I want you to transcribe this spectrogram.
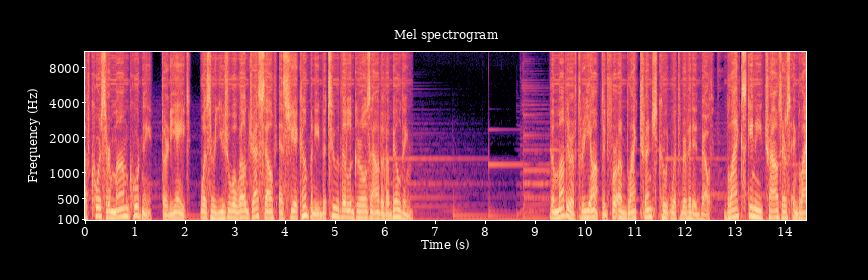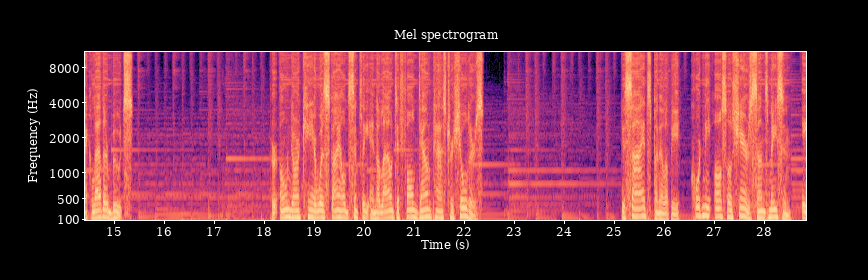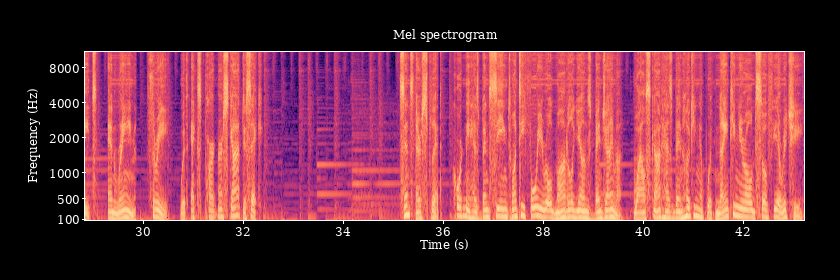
Of course her mom Kourtney, 38, was her usual well-dressed self as she accompanied the two little girls out of a building. The mother of three opted for a black trench coat with riveted belt, black skinny trousers and black leather boots. Her own dark hair was styled simply and allowed to fall down past her shoulders. Besides Penelope, Kourtney also shares sons Mason, 8, and Reign, 3, with ex-partner Scott Disick. Since their split, Kourtney has been seeing 24-year-old model Younes Bendjima, while Scott has been hooking up with 19-year-old Sofia Richie.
